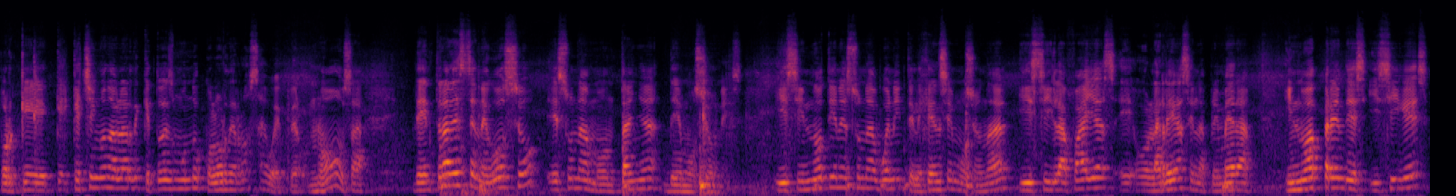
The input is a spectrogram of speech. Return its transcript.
Porque qué, chingón hablar de que todo es mundo color de rosa, güey, pero no, o sea, de entrada este negocio es una montaña de emociones. Y si no tienes una buena inteligencia emocional y si la fallas eh, o la regas en la primera y no aprendes y sigues,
